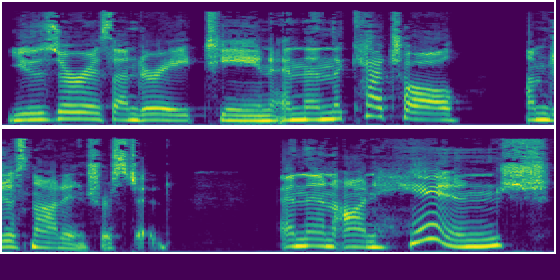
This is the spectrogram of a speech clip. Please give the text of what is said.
user is under 18, and then the catch all, I'm just not interested. And then on Hinge,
